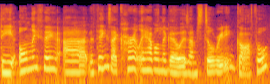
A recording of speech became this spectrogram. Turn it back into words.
the only thing, uh, the things I currently have on the go is I'm still reading Gothel.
